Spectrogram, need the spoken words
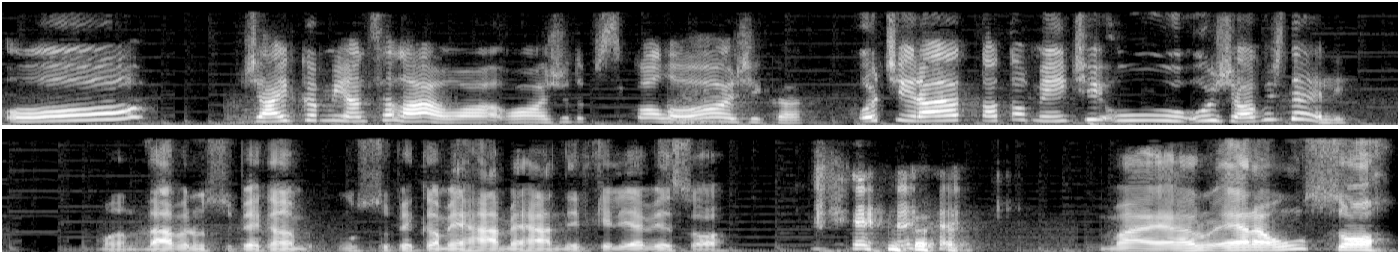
ou já encaminhando, sei lá, uma, uma ajuda psicológica, ou tirar totalmente o, os jogos dele. Mandava no Super, um super Kamehameha nele que ele ia ver só. Mas era um só.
